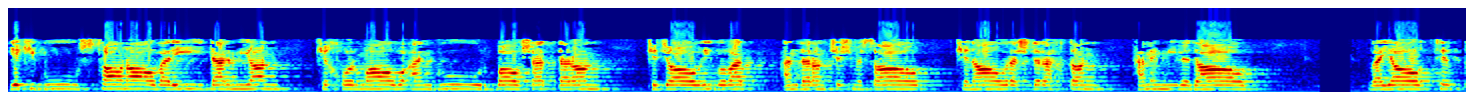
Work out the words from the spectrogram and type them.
یکی بوستان آوری در میان که خرما و انگور باشد در آن که جاری بود اندر آن چشمه سار کنارش درختان همه میوهدار و یا طبق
